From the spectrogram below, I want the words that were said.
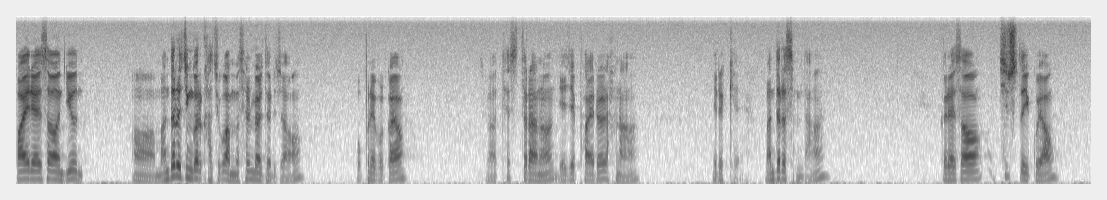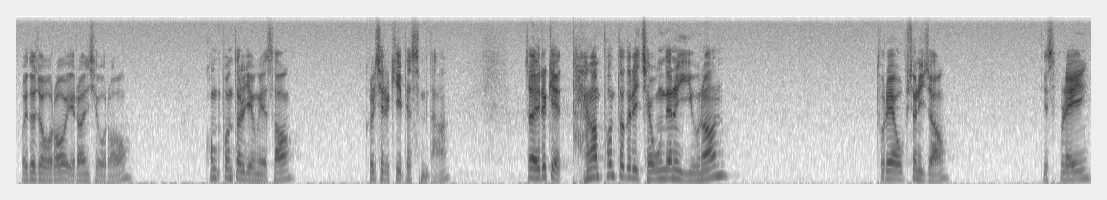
파일에서 new 어, 만들어진 걸 가지고 한번 설명을 드리죠. 오픈해 볼까요? 제가 테스트라는 예제 파일을 하나 이렇게 만들었습니다. 그래서 칠 수도 있고요. 의도적으로 이런 식으로 콩폰트를 이용해서 글씨를 기입했습니다. 자 이렇게 다양한 폰트들이 제공되는 이유는 tool의 옵션이죠. 디스플레이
